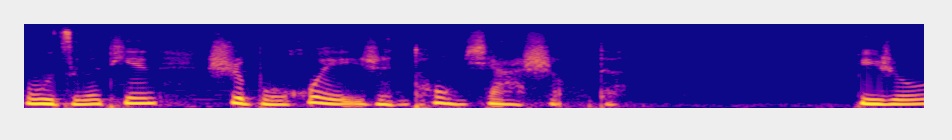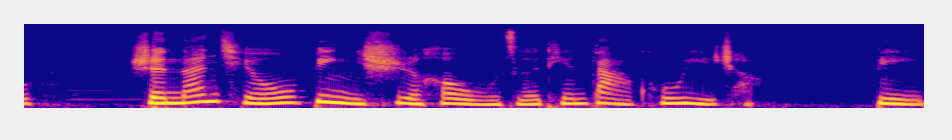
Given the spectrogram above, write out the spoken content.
武则天是不会忍痛下手的。比如。沈南球病逝后，武则天大哭一场，并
